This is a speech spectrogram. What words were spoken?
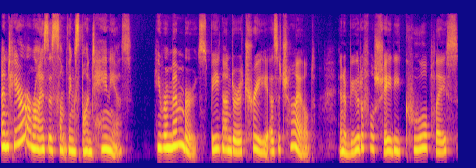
And here arises something spontaneous. He remembers being under a tree as a child in a beautiful, shady, cool place,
